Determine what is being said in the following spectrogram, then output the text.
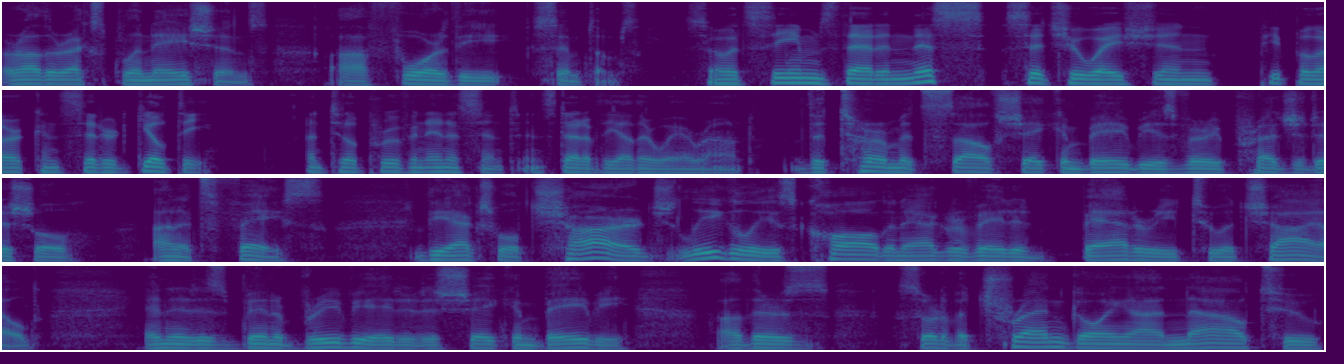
or other explanations uh, for the symptoms. So it seems that in this situation, people are considered guilty until proven innocent instead of the other way around. The term itself, shaken baby, is very prejudicial on its face the actual charge legally is called an aggravated battery to a child, and it has been abbreviated as shaken baby. Uh, there's sort of a trend going on now to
